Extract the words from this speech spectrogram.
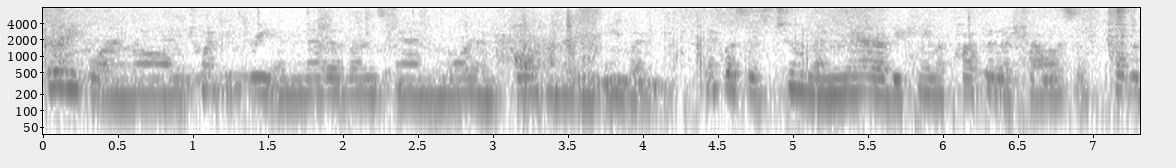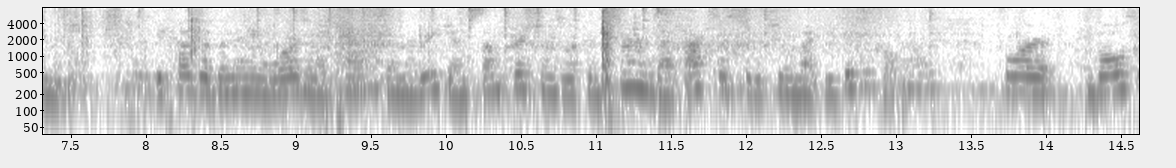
34 in Rome, 23 in Netherlands, and more than 400 in England. Nicholas's tomb in Myra became a popular palace of pilgrimage. Because of the many wars and attacks in the region, some Christians were concerned that access to the tomb might be difficult for both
